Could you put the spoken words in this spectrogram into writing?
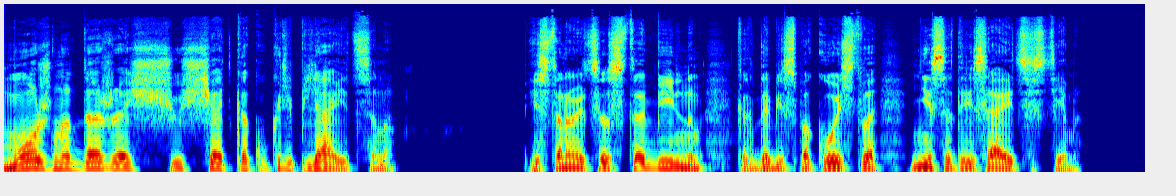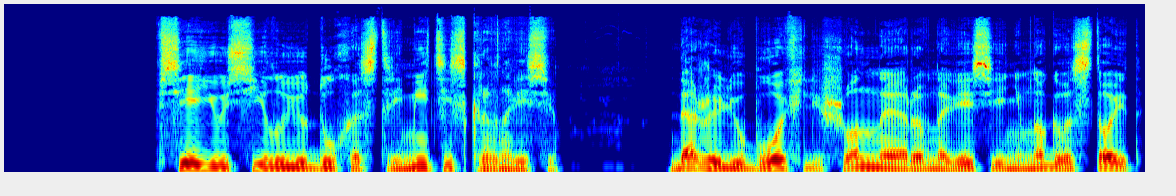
Можно даже ощущать, как укрепляется оно, и становится стабильным, когда беспокойство не сотрясает системы. Всею силою духа стремитесь к равновесию. Даже любовь, лишенная равновесия, немногого стоит.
